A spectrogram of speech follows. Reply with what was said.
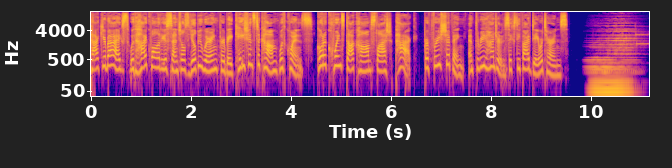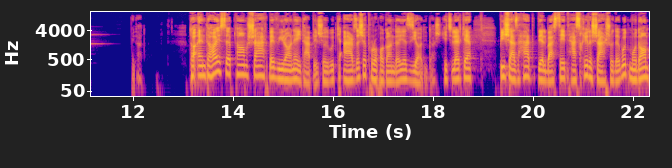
Pack your bags with high-quality essentials you'll be wearing for vacations to come with Quince. Go to quince.com/pack for free shipping and 365-day returns. تا انتهای سپتامبر شهر به ویرانه ای تبدیل شده بود که ارزش پروپاگاندایی زیادی داشت. هیتلر که بیش از حد دلبسته تسخیر شهر شده بود مدام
